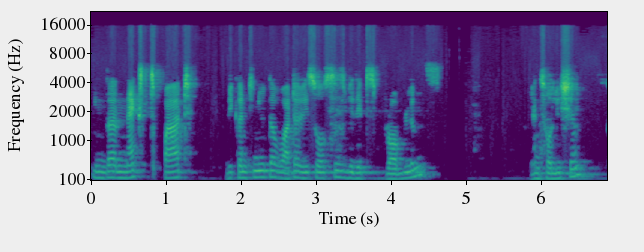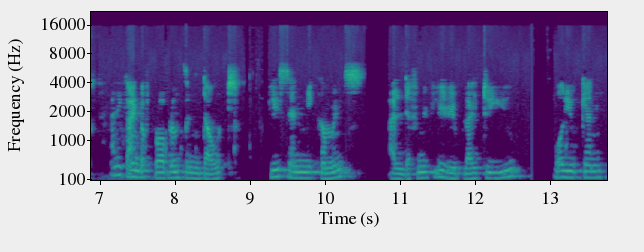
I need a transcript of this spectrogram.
In the next part we continue the water resources with its problems and solution any kind of problems and doubts please send me comments. I'll definitely reply to you. Or you can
